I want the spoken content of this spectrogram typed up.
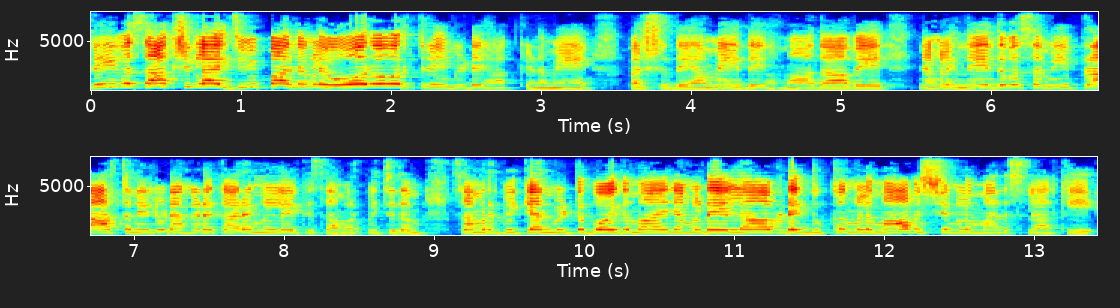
ദൈവസാക്ഷികളായി ജീവിപ്പാൻ ഞങ്ങളെ ഓരോരുത്തരെയും ഇടയാക്കണമേ. പരിശുദ്ധ അമ്മേ ദൈവമാതാവേ ഞങ്ങൾ ഇന്നേ ദിവസം ഈ പ്രാർത്ഥനയിലൂടെ അങ്ങയുടെ കരങ്ങളിലേക്ക് സമർപ്പിച്ചതും സമർപ്പിക്കാൻ വിട്ടുപോയതുമായ ഞങ്ങളുടെ എല്ലാവരുടെയും ദുഃഖങ്ങളും ആവശ്യങ്ങളും മനസ്സിലാക്കി.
